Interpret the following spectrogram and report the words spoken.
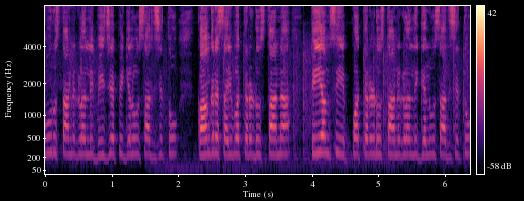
ಮೂರು ಸ್ಥಾನಗಳಲ್ಲಿ ಬಿ ಜೆ ಪಿ ಗೆಲುವು ಸಾಧಿಸಿತ್ತು. ಕಾಂಗ್ರೆಸ್ ಐವತ್ತೆರಡು ಸ್ಥಾನ ಟಿ ಎಂ ಸಿ ಇಪ್ಪತ್ತೆರಡು ಸ್ಥಾನಗಳಲ್ಲಿ ಗೆಲುವು ಸಾಧಿಸಿತ್ತು.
